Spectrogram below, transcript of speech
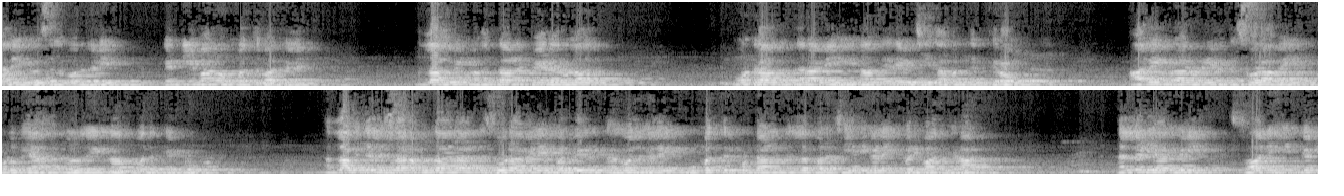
அலைஹி வஸல்லம் அவர்களின் கண்ணியமான உமத்துவார்களே அல்லாஹுவின் மகத்தான பேரருளால் மூன்றாவது தராவியை நாம் நிறைவு செய்து அமர்ந்திருக்கிறோம். ஆலை அந்த சூறாவை முழுமையாக தொழுகையில் நாம் ஓத கேட்டோம் அல்லாஹ் அந்த சூறாவிலே பல்வேறு தகவல்களை உம்மத்திற்குண்டான நல்ல பல செய்திகளை பரிமாறுகிறார். நல்லடியார்கள் சுவாலிகீன்கள்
